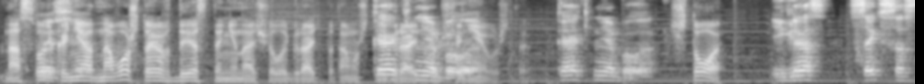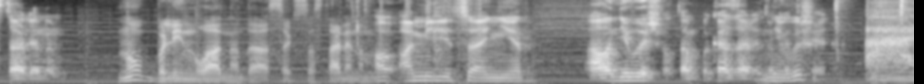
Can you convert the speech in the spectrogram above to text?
Настолько ни одного, что я в Деста не начал играть, потому что Как играть не больше было? не во что. Как не было? Что? Игра «Секс со Сталиным». Ну, блин, ладно, да, секс со Сталином. А, а милиционер? А он не вышел, там показали Не вышел? А,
